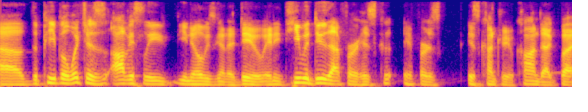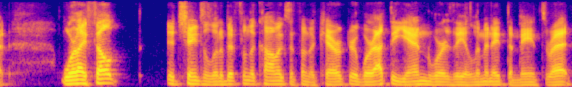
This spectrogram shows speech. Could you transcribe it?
uh, the people which is obviously you know he's going to do and he would do that for his for his, his country of Kahndaq. but where i felt it changed a little bit from the comics and from the character where at the end where they eliminate the main threat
